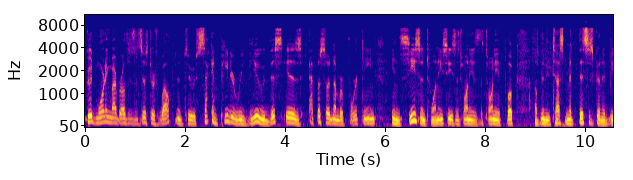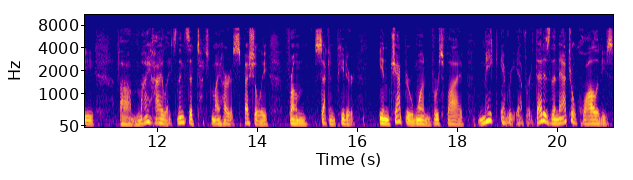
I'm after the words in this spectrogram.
Good morning, my brothers and sisters. Welcome to Second Peter Review. This is episode number 14 in season 20. Season 20 is the 20th book of the New Testament. This is going to be uh, my highlights, things that touched my heart, especially from Second Peter. In chapter 1, verse 5, make every effort. That is the natural qualities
